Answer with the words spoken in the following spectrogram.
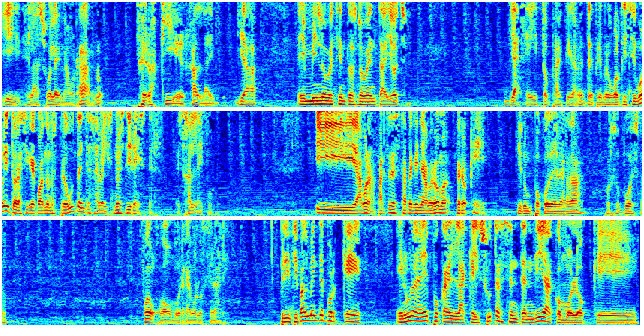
y se las suelen ahorrar, ¿no? Pero aquí en Half-Life ya en 1998 ya se hizo prácticamente el primer Walking Simulator, así que cuando nos pregunten ya sabéis, no es Direster, es Half-Life 1. Y ah, bueno, aparte de esta pequeña broma, pero que tiene un poco de verdad, por supuesto, fue un juego muy revolucionario. Principalmente porque en una época en la que el shooter se entendía como lo que...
